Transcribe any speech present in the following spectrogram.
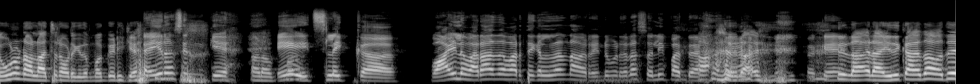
எவ்வளவு நாள் ஆச்சுடா உனக்கு இதை மக்கடிக்க tyrosine K A it's like வாயில வராத வார்த்தைகள்லாம் நான் ரெண்டு மூணு தடவை சொல்லி பார்த்தேன். ஓகே நான் இதுக்காக தான் வந்து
